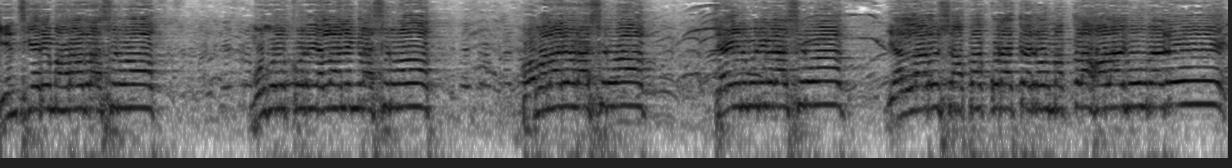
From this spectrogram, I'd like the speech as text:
ಇಂಚಗೇರಿ ಮಹಾರಾಜರ ಆಶೀರ್ವಾದ. ಮುಗುಳು ಕೊಡ ಎಲ್ಲ ಲಿಂಗರ ಆಶೀರ್ವಾದ. ಬಬಲಾರಿಯವರ ಆಶೀರ್ವಾದ. ಜೈನ ಮುನಿಗಳ ಆಶೀರ್ವಾದ. ಎಲ್ಲರೂ ಶಾಪ ಕೊಡತ್ತಾರೋ ಮಕ್ಕಳ ಹಾಳಾಗಿ ಹೋಗ್ಬೇಡ್ರಿ.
